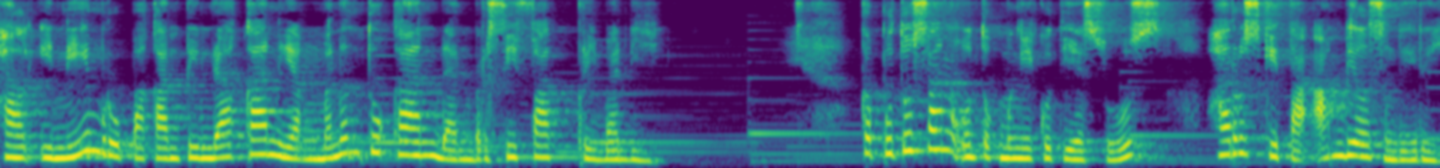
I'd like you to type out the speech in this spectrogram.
Hal ini merupakan tindakan yang menentukan dan bersifat pribadi. Keputusan untuk mengikut Yesus harus kita ambil sendiri,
